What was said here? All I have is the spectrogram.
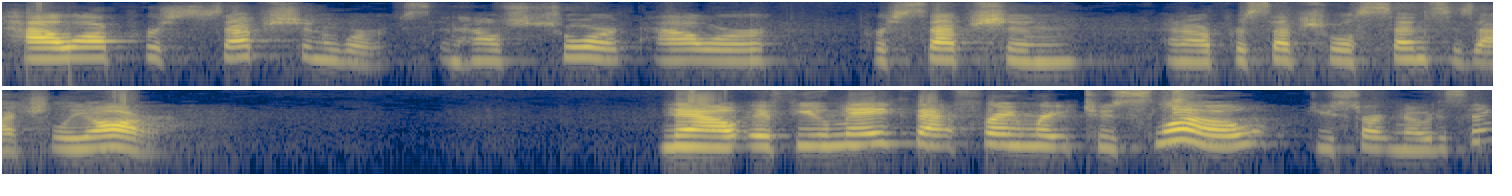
how our perception works and how short our perception and our perceptual senses actually are. Now, if you make that frame rate too slow, do you start noticing?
